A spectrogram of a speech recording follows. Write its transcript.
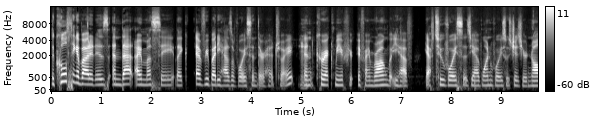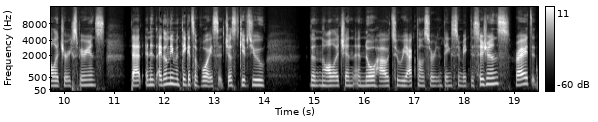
the cool thing about it is, and that I must say, like everybody has a voice in their head, right? Mm-hmm. And correct me if you if I'm wrong, but you have you have two voices. You have one voice which is your knowledge, your experience. That and it, I don't even think it's a voice. It just gives you the knowledge and, and know how to react on certain things to make decisions, right? It,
